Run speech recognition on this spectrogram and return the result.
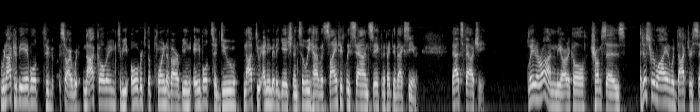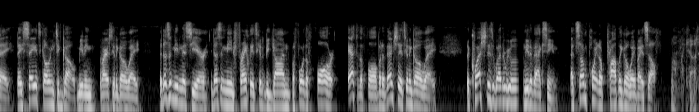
we're not going to be able to. Sorry, we're not going to be over to the point of our being able to do not do any mitigation until we have a scientifically sound, safe, and effective vaccine. That's Fauci. Later on in the article, Trump says, "I just rely on what doctors say. They say it's going to go, meaning the virus is going to go away. It doesn't mean this year. It doesn't mean, frankly, it's going to be gone before the fall or after the fall, but eventually it's going to go away. The question is whether we will need a vaccine. At some point, it'll probably go away by itself. Oh my god.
